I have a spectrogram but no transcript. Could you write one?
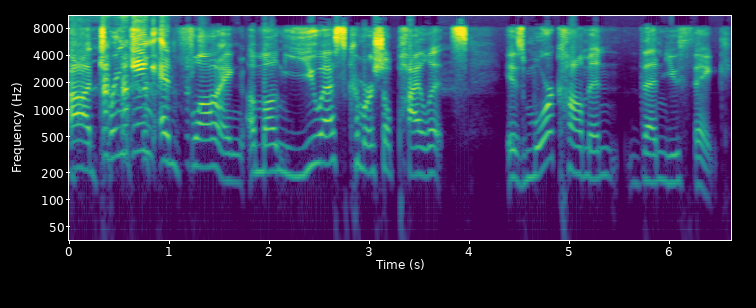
Uh, drinking and flying among U.S. commercial pilots is more common than you think.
